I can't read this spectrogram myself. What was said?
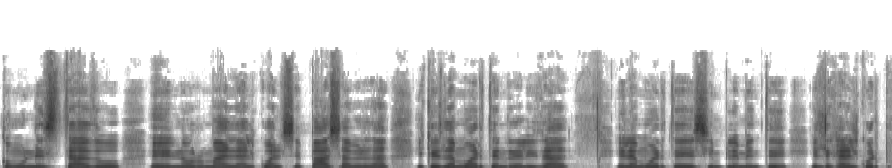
como un estado eh, normal al cual se pasa, ¿verdad? Y que es la muerte en realidad. Eh, la muerte es simplemente el dejar el cuerpo,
